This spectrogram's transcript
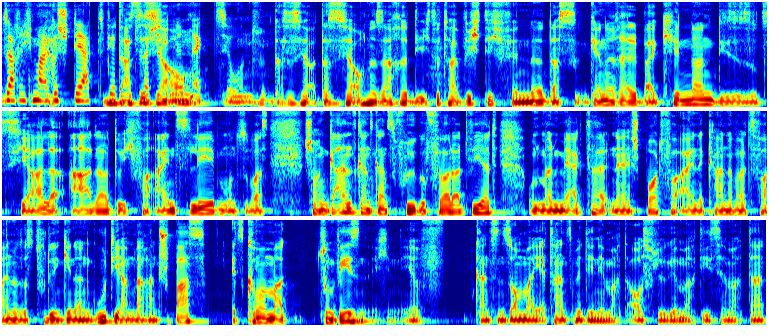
sag ich mal, gestärkt wird mit das ja verschiedenen auch, Aktionen. Das ist ja, das ist ja auch eine Sache, die ich total wichtig finde, dass generell bei Kindern diese soziale Ader durch Vereinsleben und sowas schon ganz, ganz, ganz früh gefördert wird und man merkt halt, ne, Sportvereine, Karnevalsvereine, das tut den Kindern gut, die haben daran Spaß. Jetzt kommen wir mal zum Wesentlichen. Ihr ganzen Sommer, ihr tanzt mit denen, ihr macht Ausflüge, ihr macht dies, ihr macht das.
